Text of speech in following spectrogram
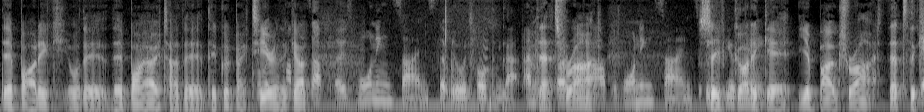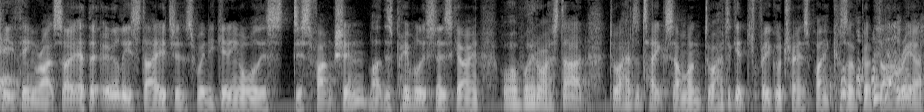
their biotic or their, their biota, their, their good bacteria in the gut. up those warning signs that we were talking about. I mean, That's right. Are the warning signs. So you've got to get your bugs right. That's the key Yeah. thing, right? So at the early stages, when you're getting all this dysfunction, like there's people listening to this going, "Well, where do I start? Do I have to take someone? Do I have to get fecal transplant because I've got diarrhea?"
